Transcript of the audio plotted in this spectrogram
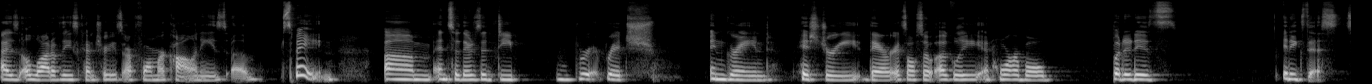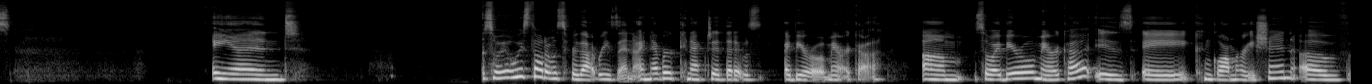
as a lot of these countries are former colonies of Spain. Um, and so there's a deep, rich, ingrained history there. It's also ugly and horrible, but it is, it exists. And so I always thought it was for that reason. I never connected that it was Iberoamerica. Um, so Ibero America is a conglomeration of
